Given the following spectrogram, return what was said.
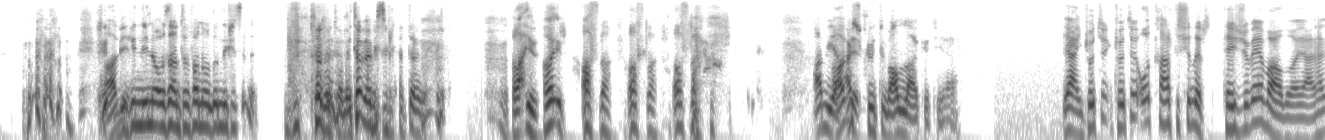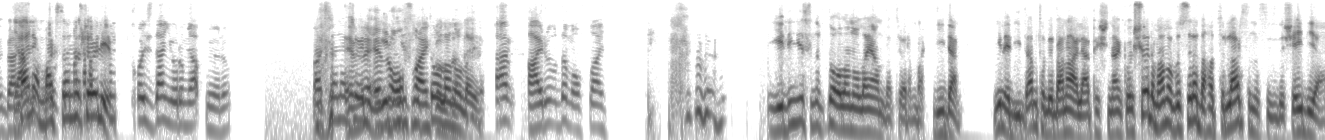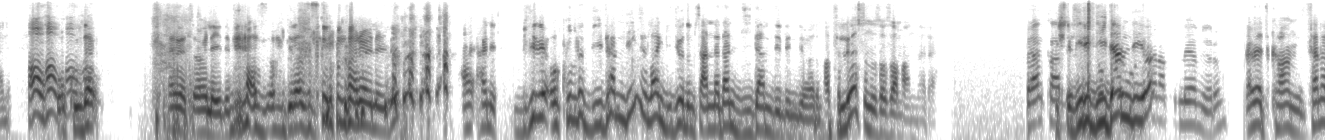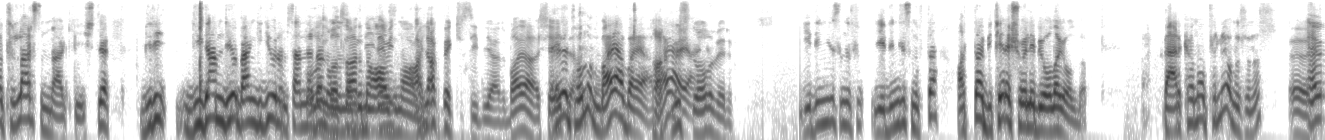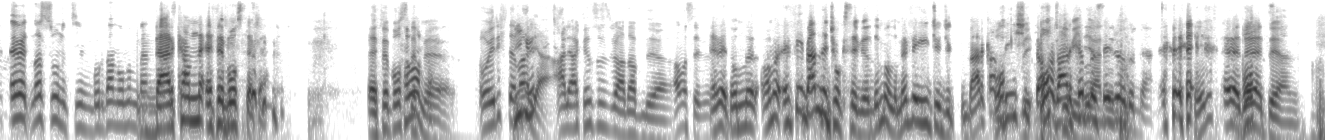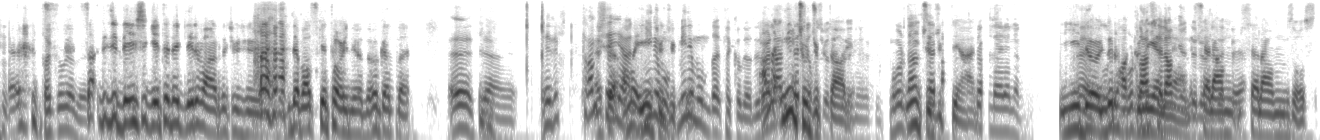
bir Abi günlüğüne Ozan Tufan olduğunu düşünsene. tövbe tövbe tövbe bismillah tövbe. Hayır hayır asla asla asla. Abi ya Abi- aşk kötü vallahi kötü ya. Yani kötü kötü o tartışılır. Tecrübeye bağlı o yani. Hani ben Yani Tamam bak sana söyleyeyim. O yüzden yorum yapmıyorum. Bak sana Emre- söyleyeyim. Emre 7. offline olan olayı. Ben ayrıldım offline. 7. sınıfta olan olayı anlatıyorum bak Didem. Yine Didem tabii ben hala peşinden koşuyorum ama bu sırada hatırlarsınız siz de şeydi yani. Hav hav Okulda- hav hav. Evet öyleydi. Biraz biraz durumlar öyleydi. Ha- Hani biri okulda Didem deyince lan gidiyordum sen neden Didem dedin diyorum. Hatırlıyorsunuz o zamanları. Ben İşte biri Didem diyor. Ben hatırlayamıyorum. Evet Kaan sen hatırlarsın belki. İşte biri Didem diyor ben gidiyorum sen neden Oğlum, onun Batuhan adını Didem'in ağzına aldın. ahlak bekçisiydi yani. Bayağı şeydi. Evet oğlum baya baya. baya Takmıştı yani. oğlum herif. 7. sınıf 7. sınıfta hatta bir kere şöyle bir olay oldu. Berkan'ı hatırlıyor musunuz? Evet. Evet evet nasıl unutayım buradan onun ben. Berkan'la Efe Boztepe. Efe Boztepe. Tamam mı? O herif de Bir var gün- ya alakasız bir adamdı ya. Ama seviyorum. evet onlar ama Efe'yi ben de çok seviyordum oğlum. Efe iyi çocuktu. Berkan Bot- değişikti bot ama Berkan'ı da yani. seviyordum yani. Herif Evet bottu evet. yani. Evet. Takılıyordu. Sadece değişik yetenekleri vardı çocuğun. yani. Bir de basket oynuyordu o kadar. evet yani. Herif tam Evet, şey ama yani iyi minimum çocuktu. minimumda takılıyordu. Ama Rölanti'de iyi çocuktu abi. herif. Buradan İyi çocuktu yani. gönderelim. Yiğidi Evet, öldür bur- hakkını buradan yeme selam yani. Selam, Efe'ye. selamımız olsun.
